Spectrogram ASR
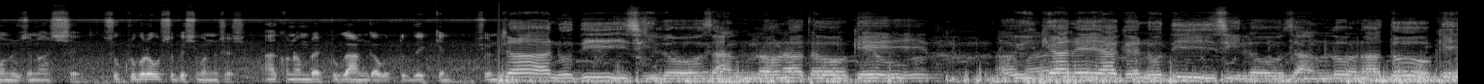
মানুষজন আসছে। শুক্রবার অবশ্য বেশি মানুষ আসে। এখন আমরা একটু গান গাবো, একটু দেখেন ছিল, জানলো না তো ওইখানে এক নদী ছিল, জানলো না তো কে।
